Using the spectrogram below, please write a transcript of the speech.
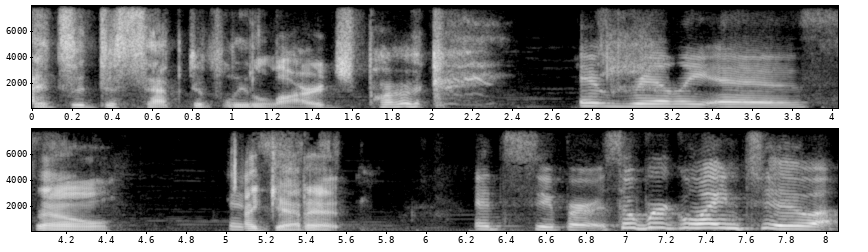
it's a deceptively large park. It really is. So I get it. It's super. So we're going to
